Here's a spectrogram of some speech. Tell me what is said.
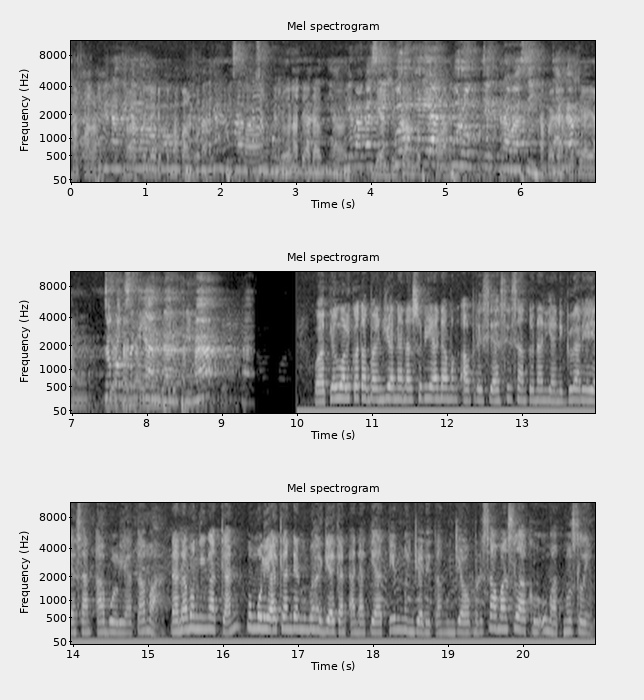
hafalan uh, menjadi penghafal Quran. Dan juga nanti ada uh, beasiswa untuk sekolah sampai dengan usia yang biasanya umum diberikan. Wakil Wali Kota Banjar Nana Suryana mengapresiasi santunan yang digelar Yayasan Abu Liatama. Nana mengingatkan, memuliakan dan membahagiakan anak yatim menjadi tanggung jawab bersama selaku umat muslim.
